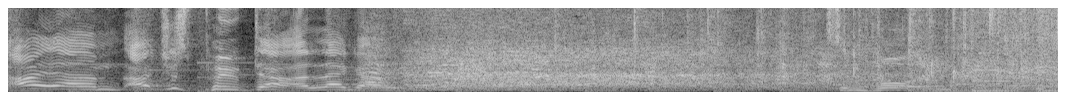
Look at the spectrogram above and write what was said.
I um, I just pooped out a Lego." it's important.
